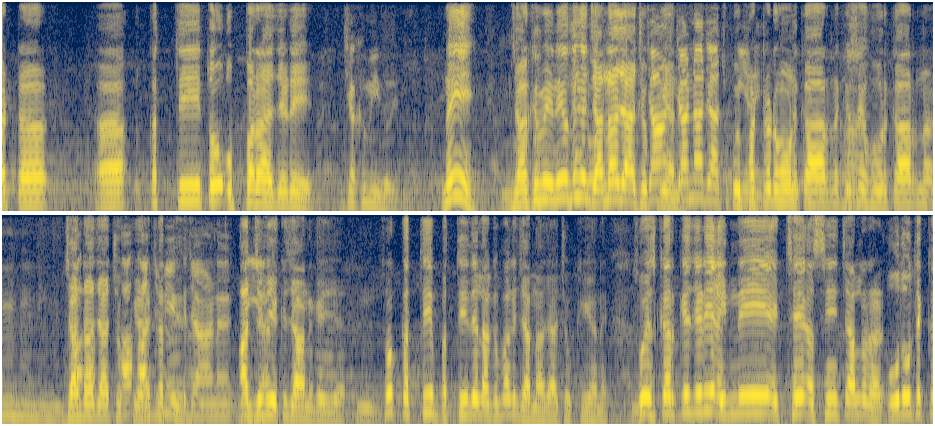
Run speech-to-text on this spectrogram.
ਘੱਟ ਅ, 31 ਤੋਂ ਉੱਪਰ ਆ ਜਿਹੜੇ ਜ਼ਖਮੀ ਹੋਏ ਨਹੀਂ ਜ਼ਖਮੀ ਨਹੀਂ ਉਹਦੀਆਂ ਜਾਨਾਂ ਜਾ ਚੁੱਕੀਆਂ ਨੇ। ਜਾਨਾਂ ਜਾ ਕੋਈ ਚੁੱਕੀਆਂ ਨੇ। ਫੱਟੜ ਹੋਣ ਕਾਰਨ ਕਿਸੇ ਹੋਰ ਕਾਰਨ ਜਾਨਾਂ ਜਾ ਚੁੱਕੀਆਂ ਅੱਜ ਵੀ ਇੱਕ 31 ਜਾਨ ਅੱਜ ਵੀ ਇੱਕ ਜਾਨ ਗਈ ਹੈ। ਸੋ 31 32 ਦੇ ਲਗਭਗ ਜਾਨਾਂ ਜਾ ਚੁੱਕੀਆਂ ਨੇ। ਸੋ ਇਸ ਕਰਕੇ ਜਿਹੜੇ ਇੰਨੇ ਇੱਥੇ ਅਸੀਂ ਚੱਲ ਰਹੇ ਉਦੋਂ ਤੱਕ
